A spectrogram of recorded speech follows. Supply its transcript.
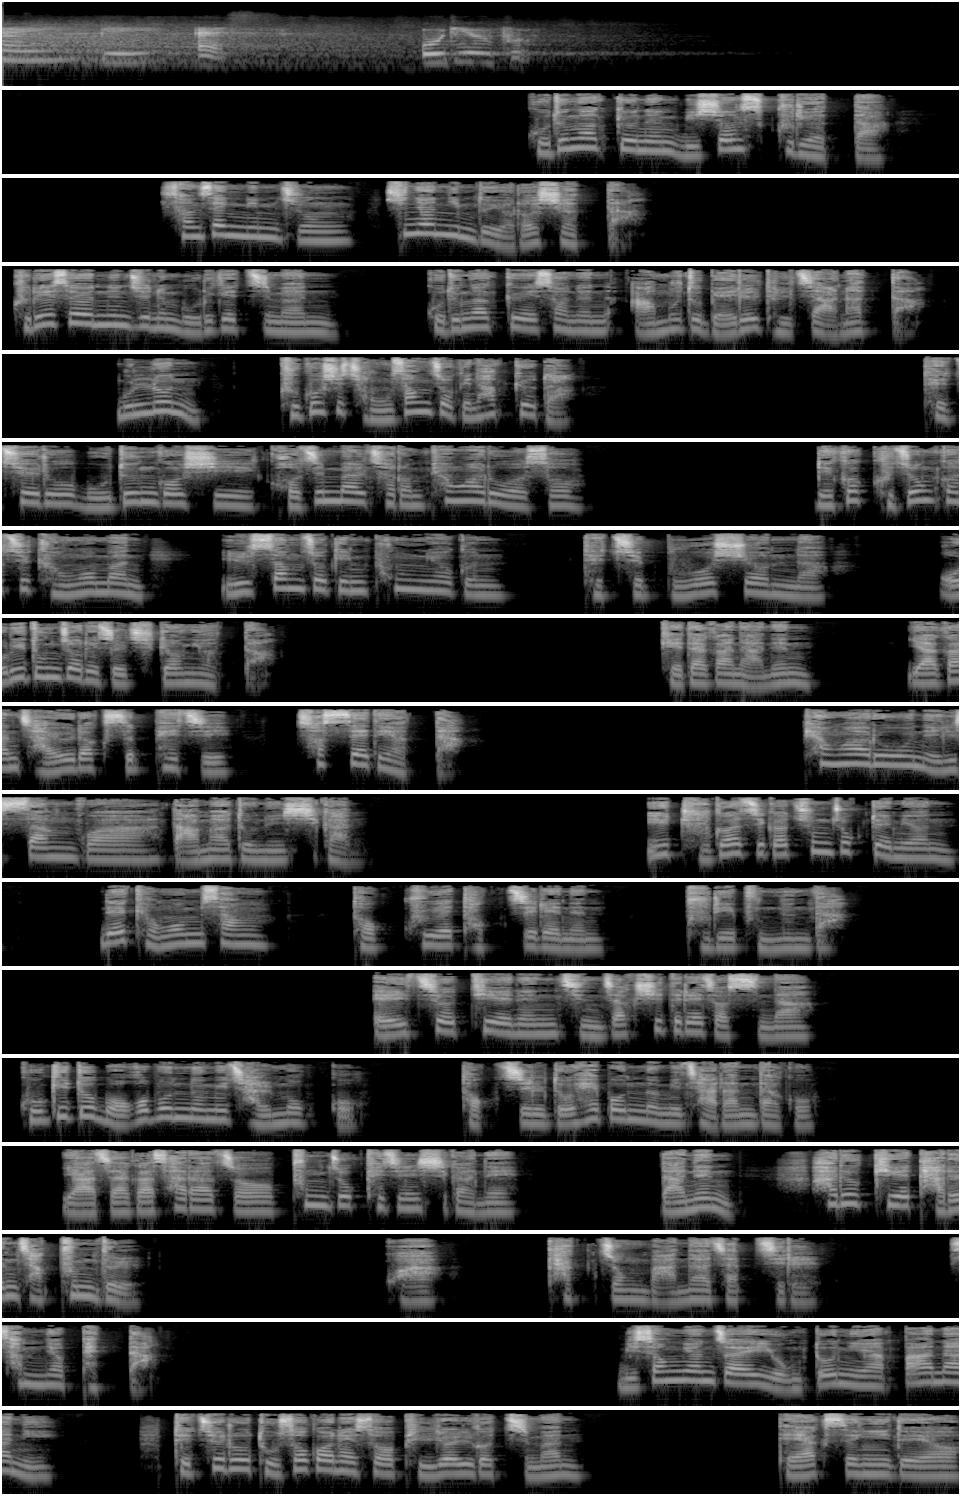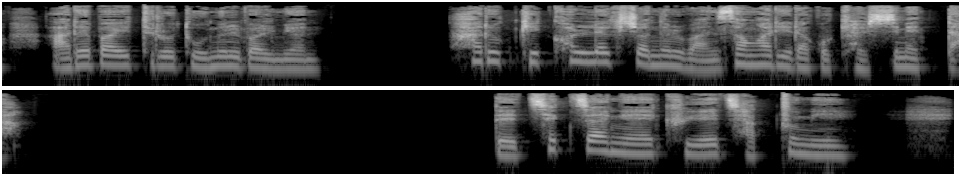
KBS 오디오북 고등학교는 미션 스쿨이었다. 선생님 중 수녀님도 여럿이었다. 그래서였는지는 모르겠지만 고등학교에서는 아무도 매를 들지 않았다. 물론 그것이 정상적인 학교다. 대체로 모든 것이 거짓말처럼 평화로워서 내가 그전까지 경험한 일상적인 폭력은 대체 무엇이었나 어리둥절해질 지경이었다. 게다가 나는 야간 자율학습 폐지 첫 세대였다. 평화로운 일상과 남아도는 시간. 이 두 가지가 충족되면 내 경험상 덕후의 덕질에는 불이 붙는다. H.O.T에는 진작 시들해졌으나 고기도 먹어본 놈이 잘 먹고 덕질도 해본 놈이 잘한다고 야자가 사라져 풍족해진 시간에 나는 하루키의 다른 작품들 과 각종 만화 잡지를 섭렵했다. 미성년자의 용돈이야 빠나니 대체로 도서관에서 빌려 읽었지만 대학생이 되어 아르바이트로 돈을 벌면 하루키 컬렉션을 완성하리라고 결심했다. 내 책장에 그의 작품이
